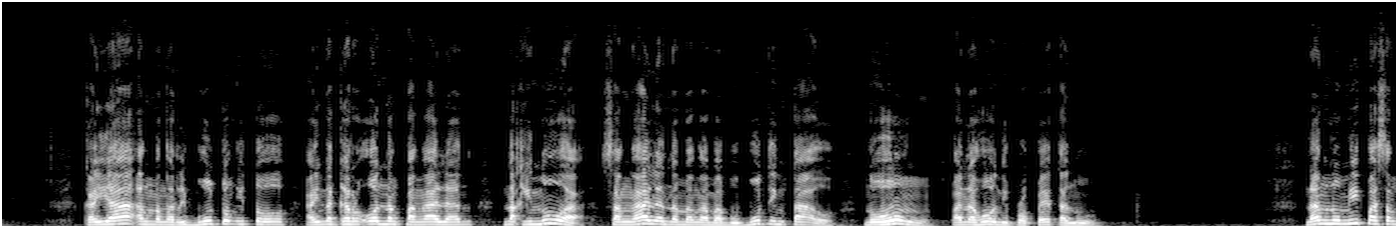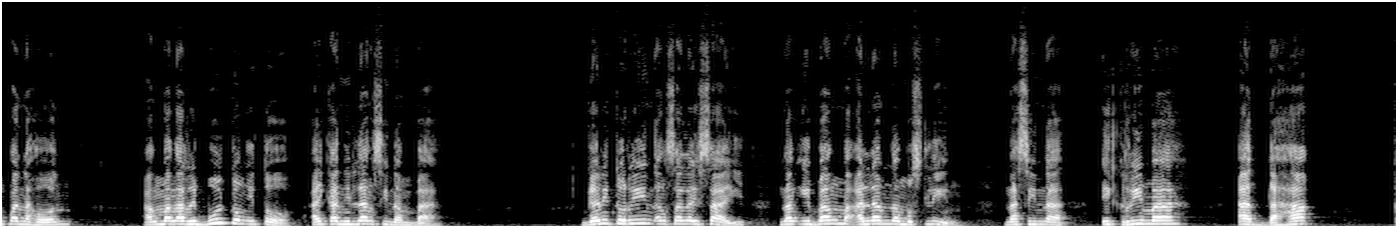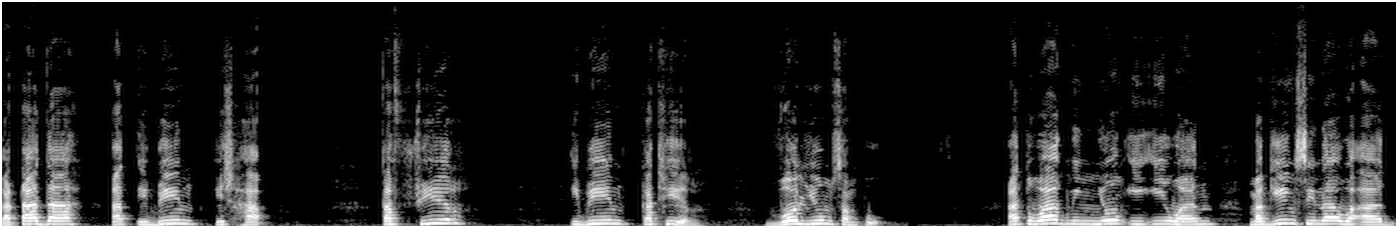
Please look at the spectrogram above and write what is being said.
Kaya ang mga ribultong ito ay nagkaroon ng pangalan na kinuha sa ngalan ng mga mabubuting tao noong panahon ni Propeta Nu. Nang lumipas ang panahon, ang mga ribultong ito ay kanilang sinamba. Ganito rin ang salaysay ng ibang maalam na Muslim na sina Ikrima at Dahak, Katada at Ibn Ishaq. Tafsir Ibn Kathir, Volume 10. At huwag ninyong iiwan maging sinawaad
